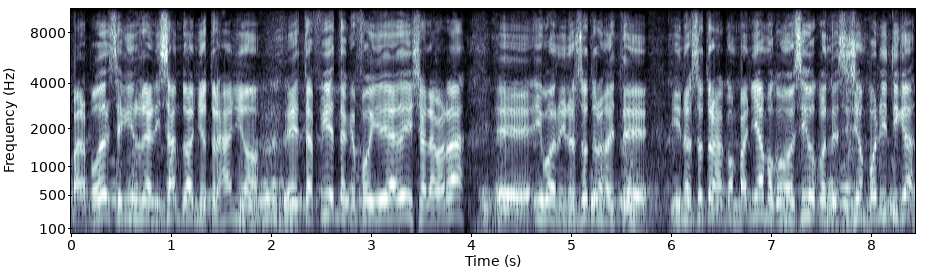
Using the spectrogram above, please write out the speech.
para poder seguir realizando año tras año esta fiesta, que fue idea de ella, la verdad. Eh, y bueno, y nosotros, este, y nosotros acompañamos, como decimos, con decisión política,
